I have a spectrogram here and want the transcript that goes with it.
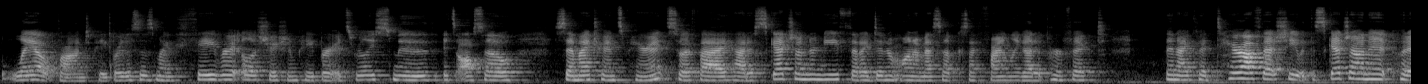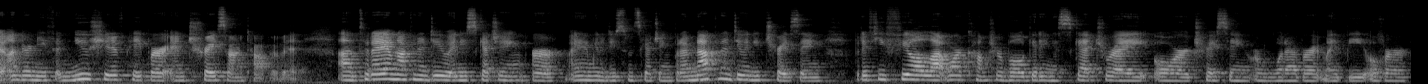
layout bond paper. This is my favorite illustration paper. It's really smooth. It's also semi-transparent. So if I had a sketch underneath that I didn't want to mess up because I finally got it perfect, then I could tear off that sheet with the sketch on it, put it underneath a new sheet of paper and trace on top of it. Um, today I'm not gonna do any sketching, or I am gonna do some sketching, but I'm not gonna do any tracing. But if you feel a lot more comfortable getting a sketch right or tracing or whatever it might be over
